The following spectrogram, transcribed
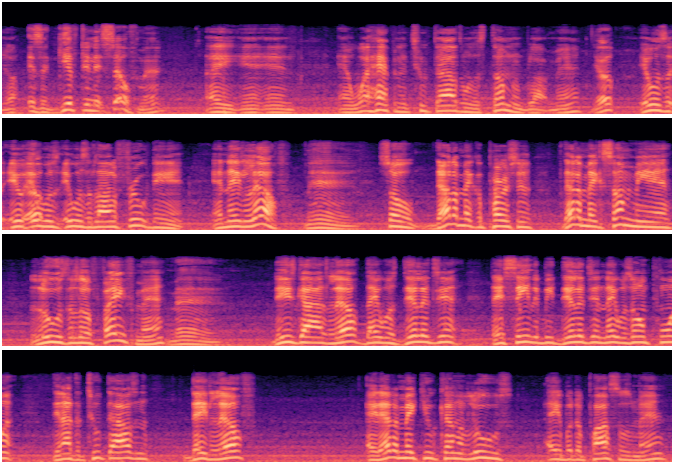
Yep. is a gift in itself, man. Hey, and, and and what happened in 2000 was a stumbling block, man. Yep. It was a, it, Yep. it was it was a lot of fruit then, and they left. Man, So that'll make a person, that'll make some men lose a little faith, man. man. These guys left. They was diligent. They seemed to be diligent. They was on point. Then after 2000, they left. Hey, that'll make you kind of lose. Hey, but the apostles, man.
